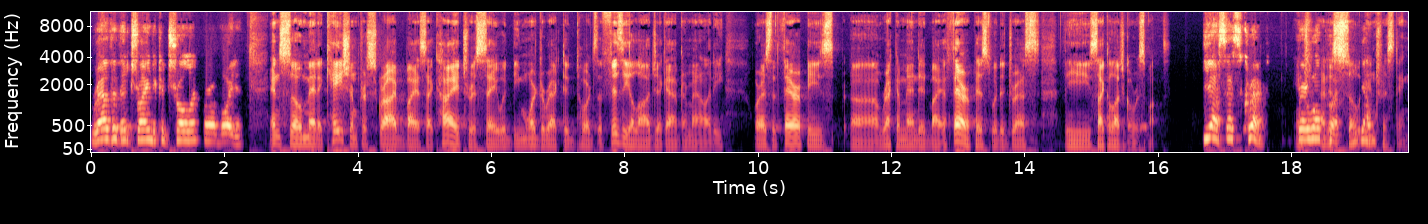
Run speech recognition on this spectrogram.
rather than trying to control it or avoid it. And so, medication prescribed by a psychiatrist, say, would be more directed towards the physiologic abnormality, whereas the therapies uh, recommended by a therapist would address the psychological response. Yes, that's correct. Very well that put. That is so yeah. interesting.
